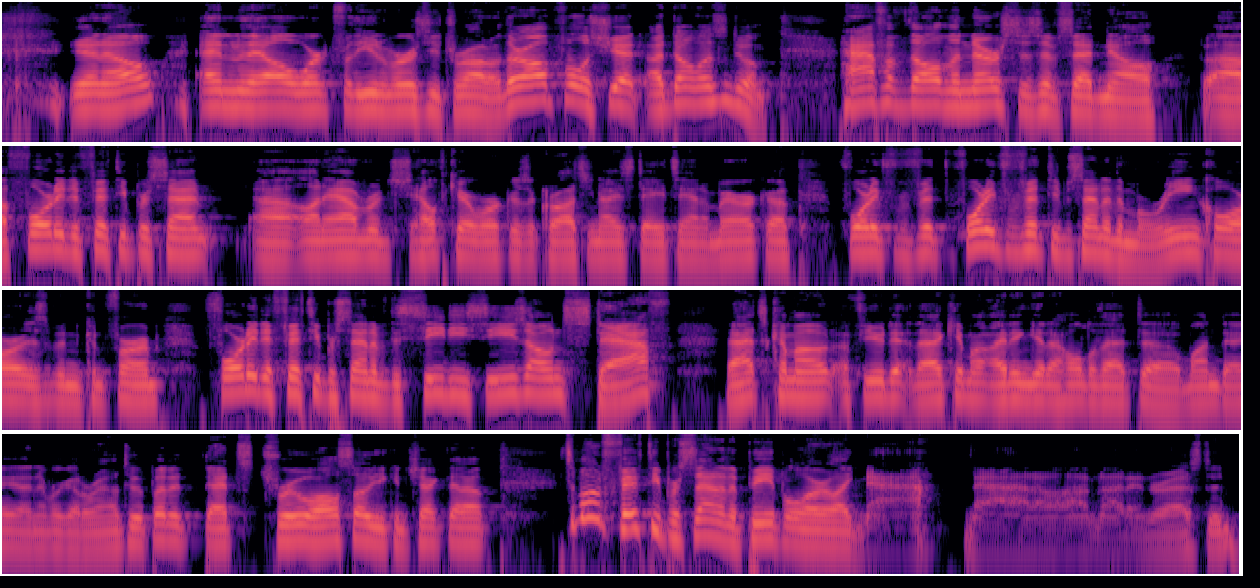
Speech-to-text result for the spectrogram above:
you know, and they all work for the University of Toronto. They're all full of shit. I don't listen to them. Half of all the nurses have said no. Uh, 40 to 50 percent uh, on average, healthcare workers across the United States and America. 40 for 50, 40 for 50 percent of the Marine Corps has been confirmed. 40 to 50 percent of the CDC's own staff. That's come out a few. days. that came out. I didn't get a hold of that uh, one day. I never got around to it, but it, that's true. Also, you can check that out. It's about 50 percent of the people are like, nah, nah, no, I'm not interested.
